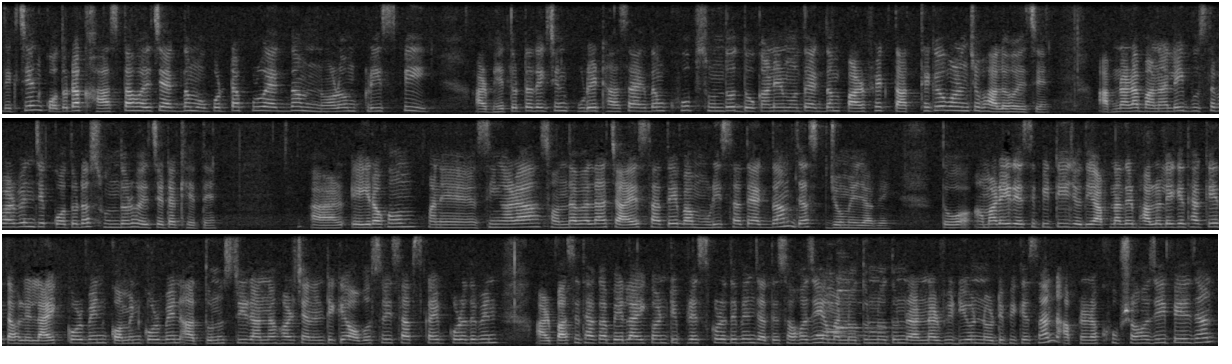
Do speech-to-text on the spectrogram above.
দেখছেন? কতটা খাস্তা হয়েছে একদম ওপরটা পুরো একদম নরম ক্রিস্পি আর ভেতরটা দেখছেন পুরে ঠাসা, একদম খুব সুন্দর দোকানের মতো, একদম পারফেক্ট তার থেকেও বরঞ্চ ভালো হয়েছে। আপনারা বানালেই বুঝতে পারবেন যে কতটা সুন্দর হয়েছে এটা খেতে। আর এই রকম মানে সিঙ্গারা, সন্ধ্যাবেলা চায়ের সাথে বা মুড়ির সাথে একদম জাস্ট জমে যাবে। তো আমার এই রেসিপিটি যদি আপনাদের ভালো লেগে থাকে, তাহলে লাইক করবেন কমেন্ট করবেন, আর তনুশ্রী রান্নাঘর চ্যানেলটিকে অবশ্যই সাবস্ক্রাইব করে দেবেন। আর পাশে থাকা বেল আইকনটি প্রেস করে দেবেন, যাতে সহজেই আমার নতুন নতুন রান্নার ভিডিওর নোটিফিকেশান আপনারা খুব সহজেই পেয়ে যান।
